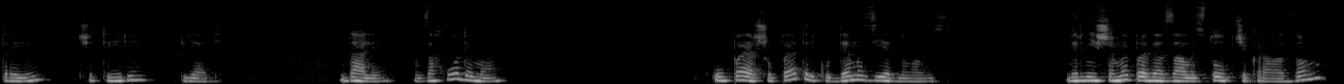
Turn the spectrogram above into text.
3, 4, 5. Далі заходимо у першу петельку, де ми з'єднувались. Вірніше, ми пров'язали стовпчик разом,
